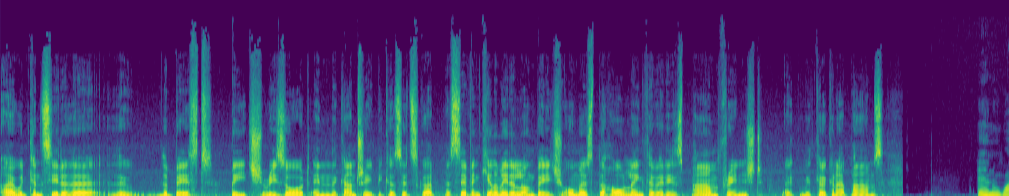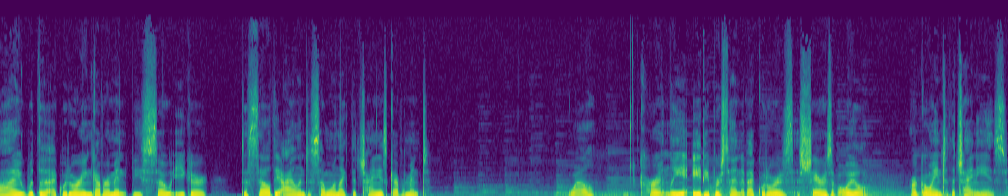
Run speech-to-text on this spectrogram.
I would consider the, the, the best beach resort in the country because it's got a seven kilometre long beach. Almost the whole length of it is palm fringed uh, with coconut palms. And why would the Ecuadorian government be so eager to sell the island to someone like the Chinese government? Well, currently 80% of Ecuador's shares of oil are going to the Chinese.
